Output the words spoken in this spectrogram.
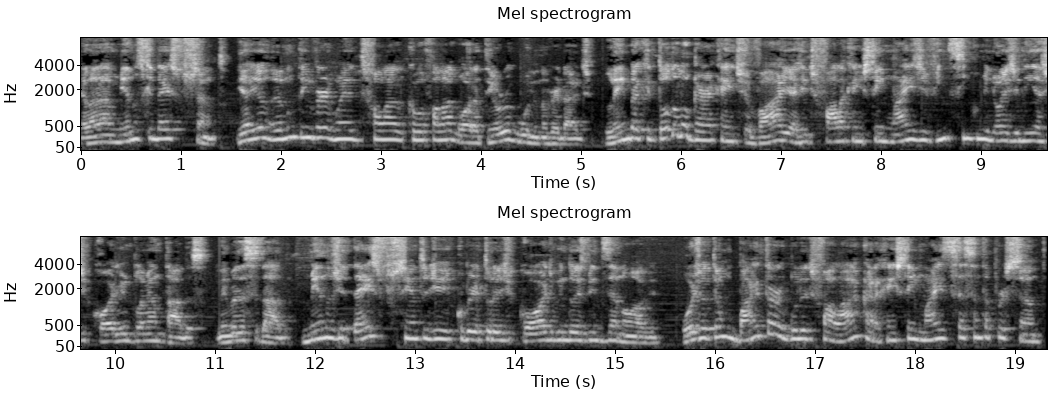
Ela era menos que 10%. E aí eu, eu não tenho vergonha de falar o que eu vou falar agora, tenho orgulho, na verdade. Lembra que todo lugar que a gente vai, a gente fala que a gente tem mais de 25 milhões de linhas de código implementadas. Lembra desse dado? Menos de 10% de cobertura de código em 2019. Hoje eu tenho um baita orgulho de falar, cara, que a gente tem mais de 60%.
